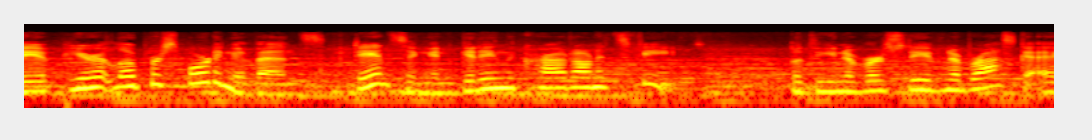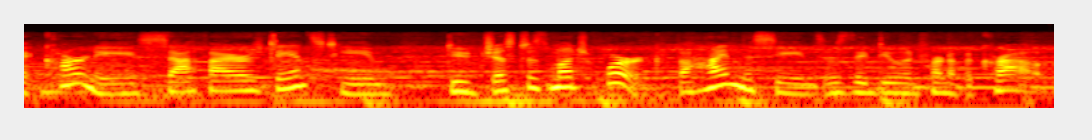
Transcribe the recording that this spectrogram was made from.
They appear at Loper sporting events, dancing and getting the crowd on its feet. But the University of Nebraska at Kearney, Sapphires dance team, do just as much work behind the scenes as they do in front of a crowd.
